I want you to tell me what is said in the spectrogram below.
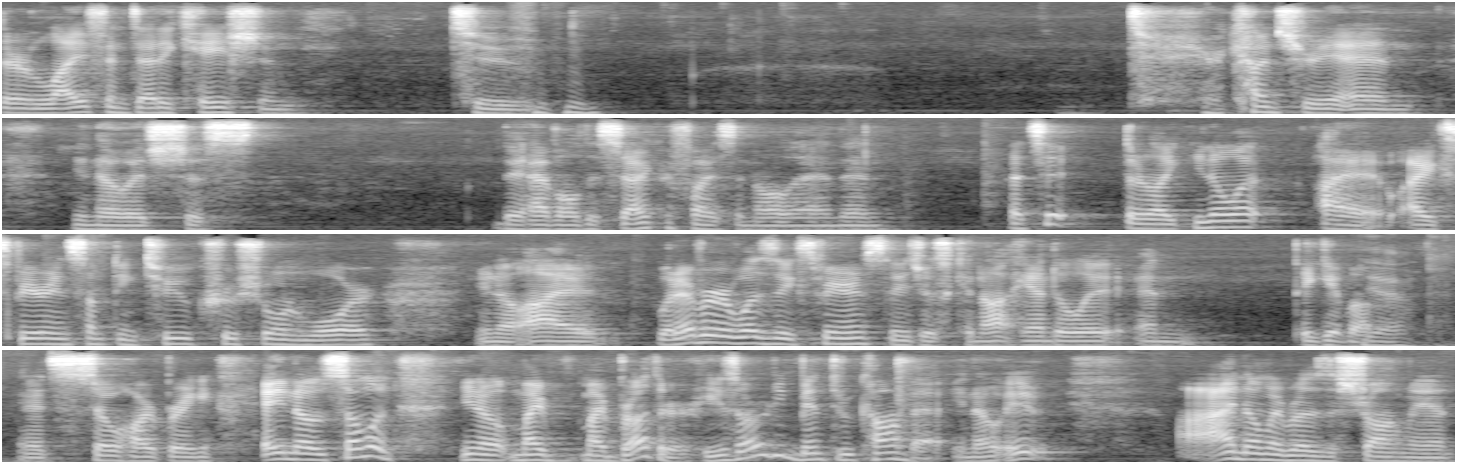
their life and dedication to to your country. And you know it's just they have all this sacrifice and all that. And then that's it. They're like you know what? I i experienced something too crucial in war. You know i whatever it was the experience they just cannot handle it and they give up. Yeah. and it's so heartbreaking. And you know someone you know my my brother he's already been through combat. You know it i know my brother's a strong man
